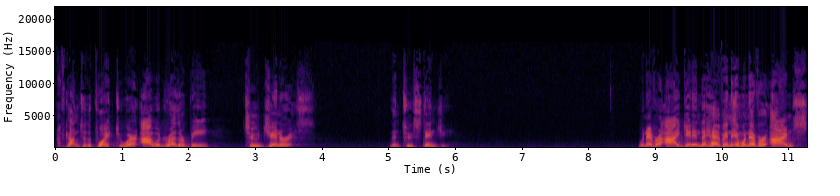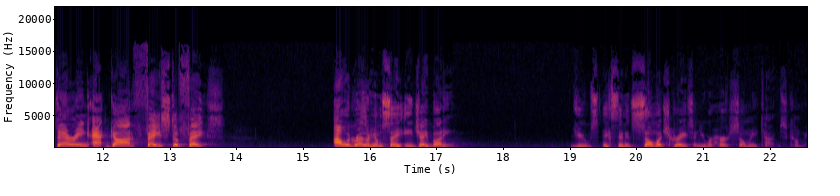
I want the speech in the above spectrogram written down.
I've gotten to the point to where I would rather be too generous than too stingy. Whenever I get into heaven and whenever I'm staring at God face to face, I would rather Him say, EJ, buddy, you extended so much grace and you were hurt so many times. Come here.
